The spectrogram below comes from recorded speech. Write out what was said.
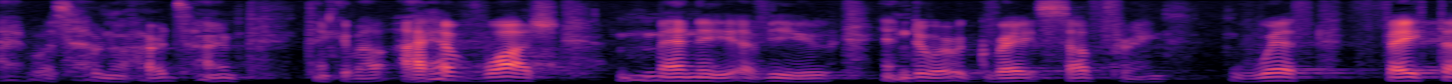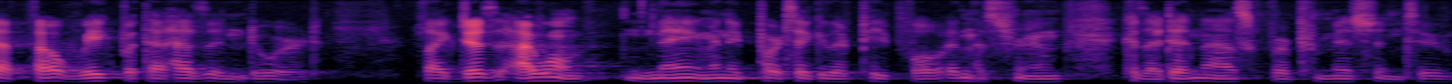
I was having a hard time thinking about. I have watched many of you endure great suffering with faith that felt weak but that has endured. Like, just, I won't name any particular people in this room because I didn't ask for permission to.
